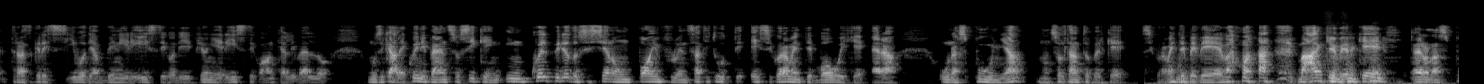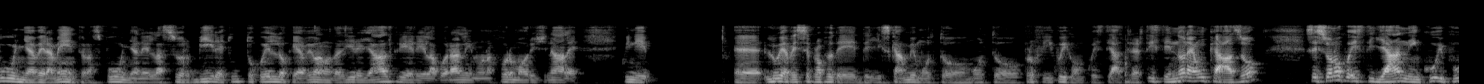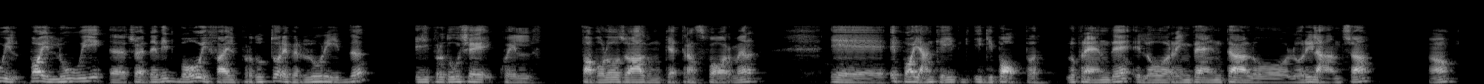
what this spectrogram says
trasgressivo, di avveniristico, di pionieristico anche a livello musicale. Quindi penso sì che in, in quel periodo si siano un po' influenzati tutti e sicuramente Bowie che era una spugna, non soltanto perché sicuramente mm. beveva, ma, ma anche perché era una spugna, veramente una spugna nell'assorbire tutto quello che avevano da dire gli altri e rielaborarli in una forma originale. Quindi eh, lui avesse proprio de- degli scambi molto, molto proficui con questi altri artisti. E non è un caso se sono questi gli anni in cui poi, poi lui, eh, cioè David Bowie, fa il produttore per Lou Reed e gli produce quel favoloso album che è Transformer e, e poi anche Iggy Pop lo prende e lo reinventa, lo, lo rilancia, no?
